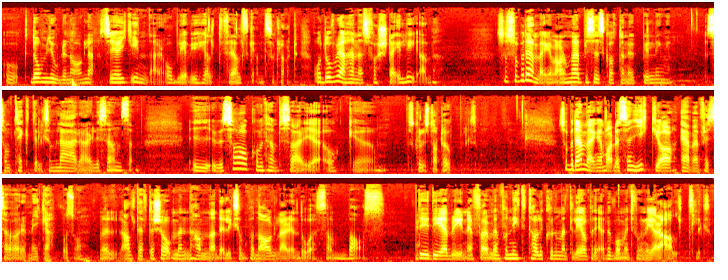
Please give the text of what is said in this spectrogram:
och de gjorde naglar. Så jag gick in där och blev ju helt förälskad såklart. Och då var jag hennes första elev. Så, så på den vägen var det. Hon hade precis gått en utbildning som täckte liksom lärarlicensen i USA och kommit hem till Sverige och eh, skulle starta upp. Liksom. Så på den vägen var det. Sen gick jag även frisör, makeup och så allt eftersom men hamnade liksom på naglar ändå som bas. Det är det jag brinner för. Men på 90-talet kunde man inte leva på det. Då var man tvungen att göra allt. Liksom.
